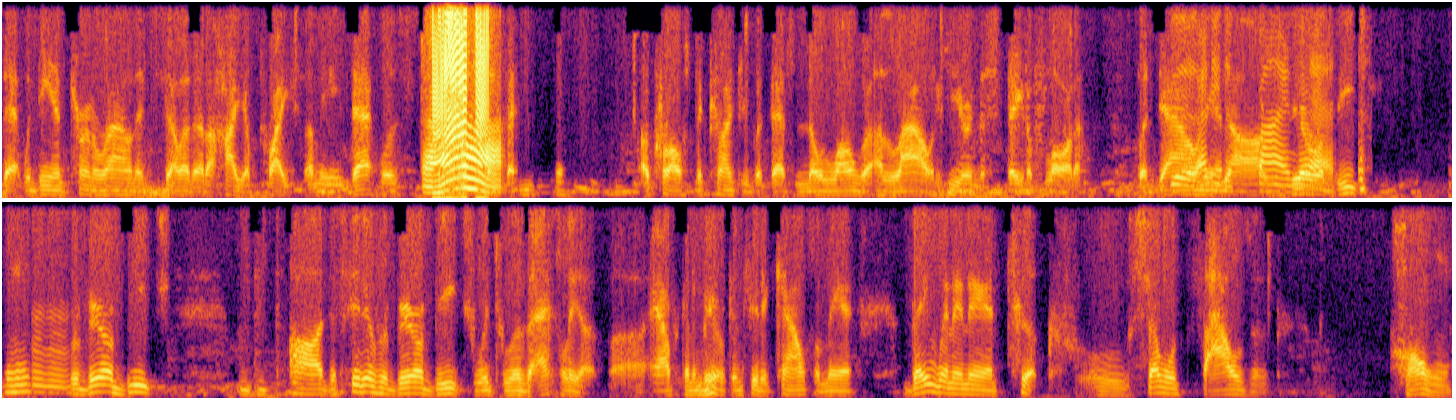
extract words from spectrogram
that would then turn around and sell it at a higher price. I mean, that was ah, across the country, but that's no longer allowed here in the state of Florida. But down I in uh, that. Beach, Mhm. Mhm. Riviera Beach, uh, the city of Riviera Beach, which was actually a uh, African American city council man, they went in there and took ooh, several thousand homes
